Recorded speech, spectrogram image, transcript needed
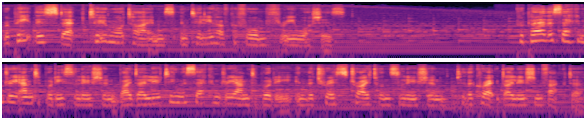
Repeat this step two more times until you have performed three washes. Prepare the secondary antibody solution by diluting the secondary antibody in the Tris Triton solution to the correct dilution factor.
